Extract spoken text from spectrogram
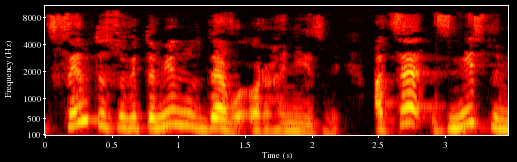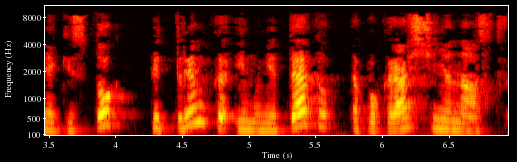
синтезу вітаміну Д в організмі, а це зміцнення кісток, підтримка імунітету та покращення настрою.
